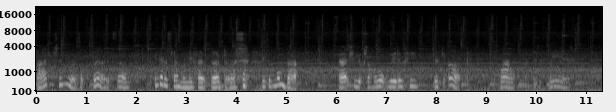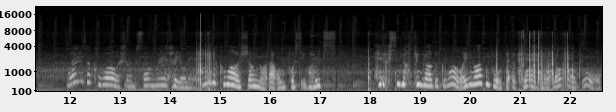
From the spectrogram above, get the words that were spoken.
bad resemblance of the bird itself. I think I just found my new favourite bird though. It's a wombat. It actually looks a whole lot weirder if you look it up. Wow, that is weird. Why is a koala shown so weirdly on it? Why is a koala shown like that on Pussy Words? It looks nothing like a koala, even I can draw a better koala than that, and I can't draw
